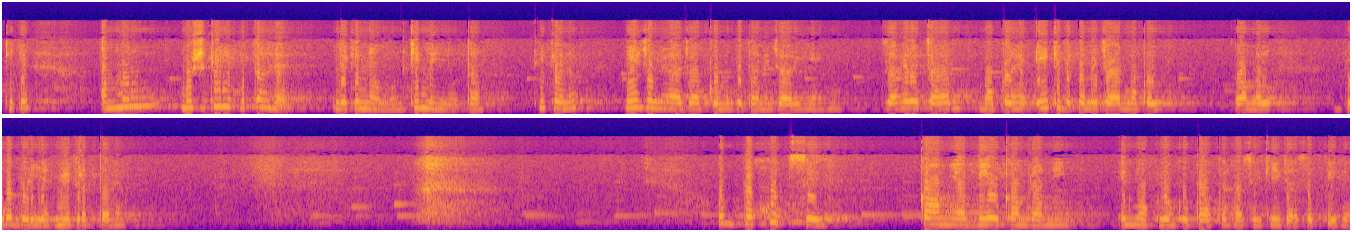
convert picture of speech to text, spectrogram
ٹھیک ہے۔ عمل مشکل ہوتا ہے لیکن ناممکن نہیں ہوتا۔ ٹھیک ہے نا؟ یہ جو میں آج آپ کو میں بتانے جا رہی ہوں، ظاہر ہے چار موکل ہیں، ایک ہی دفعہ میں چار موکل کا عمل بہت بڑی اہمیت رکھتا ہے۔ اور بہت سے کامیابی اور کامرانی ان موکلوں کو پا کر حاصل کی جا سکتی ہے۔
